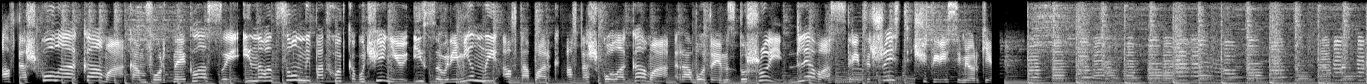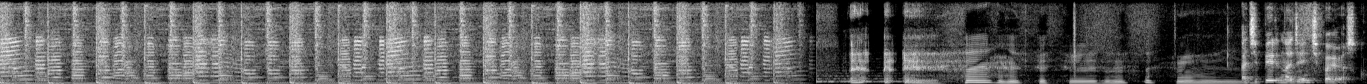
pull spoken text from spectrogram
Автошкола Кама. Комфортные классы, инновационный подход к обучению и современный автопарк. Автошкола Кама. Работаем с душой для вас. 36 4 семерки. А теперь наденьте повязку.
